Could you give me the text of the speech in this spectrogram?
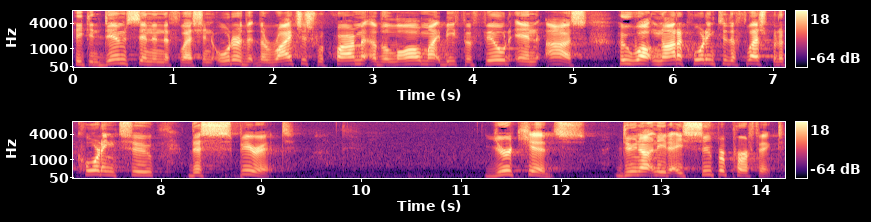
he condemned sin in the flesh in order that the righteous requirement of the law might be fulfilled in us, who walk not according to the flesh, but according to the Spirit. Your kids do not need a super perfect,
